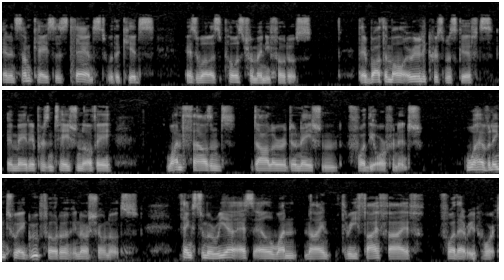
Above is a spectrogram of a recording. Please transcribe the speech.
and in some cases danced with the kids as well as posed for many photos. They brought them all early Christmas gifts and made a presentation of a $1,000 donation for the orphanage. We'll have a link to a group photo in our show notes. Thanks to Maria SL19355 for that report.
